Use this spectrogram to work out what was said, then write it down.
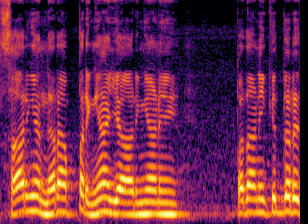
ਸਾਰੀਆਂ ਨਹਿਰਾਂ ਭਰੀਆਂ ਜਾ ਰਹੀਆਂ ਨੇ ਪਤਾ ਨਹੀਂ ਕਿੱਧਰ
